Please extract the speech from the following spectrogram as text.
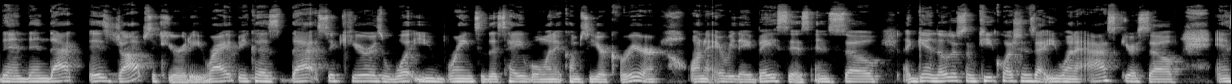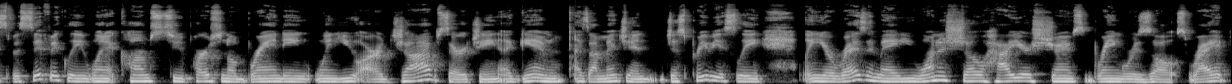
then then that is job security, right? Because that secures what you bring to the table when it comes to your career on an everyday basis. And so, again, those are some key questions that you want to ask yourself. And specifically, when it comes to personal branding when you are job searching. Again, as I mentioned just previously, in your resume, you want to show how your strengths bring results, right?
